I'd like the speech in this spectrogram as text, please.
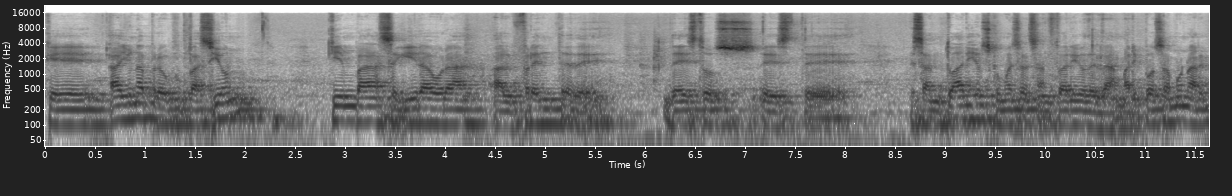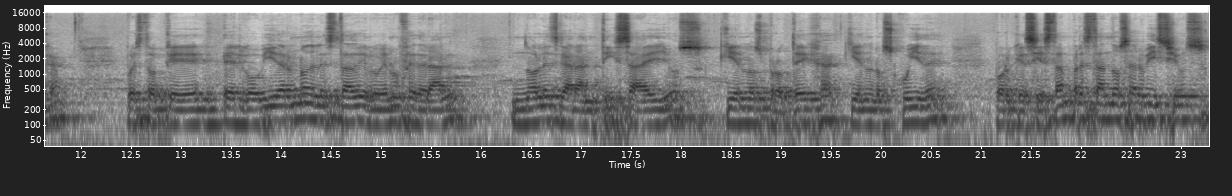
que hay una preocupación quién va a seguir ahora al frente de, de estos este, santuarios, como es el santuario de la mariposa monarca, puesto que el gobierno del Estado y el gobierno federal no les garantiza a ellos quién los proteja, quién los cuide, porque si están prestando servicios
